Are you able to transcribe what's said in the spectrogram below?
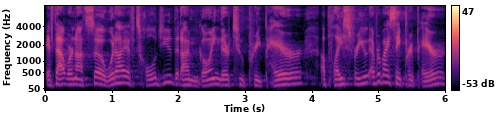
If that were not so, would I have told you that I'm going there to prepare a place for you? Everybody say, prepare.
